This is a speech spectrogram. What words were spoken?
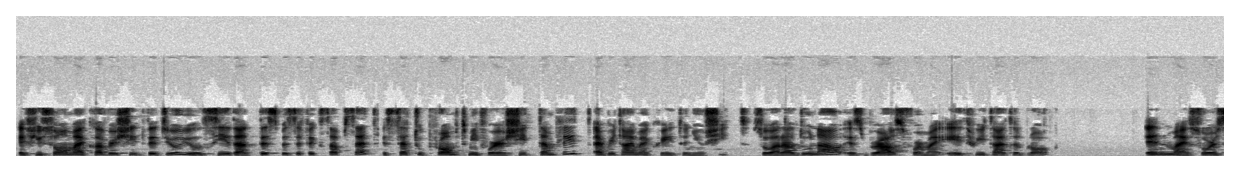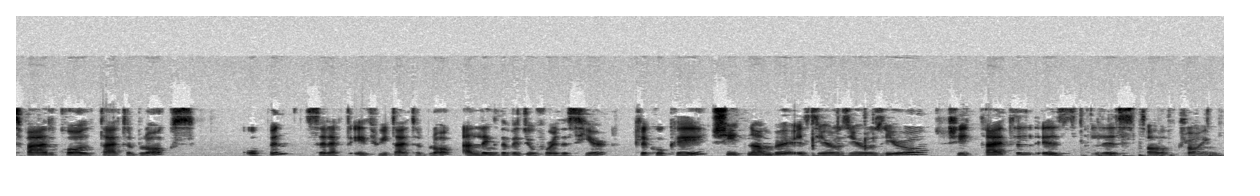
If you saw my cover sheet video, you'll see that this specific subset is set to prompt me for a sheet template every time I create a new sheet. So what I'll do now is browse for my A3 title block. In my source file called title blocks, open, select A3 title block. I'll link the video for this here. Click OK. Sheet number is 000. Sheet title is list of drawings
